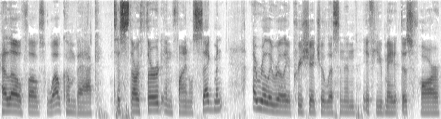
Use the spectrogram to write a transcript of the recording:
Hello, folks. Welcome back to our third and final segment. I really, really appreciate you listening if you made it this far.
